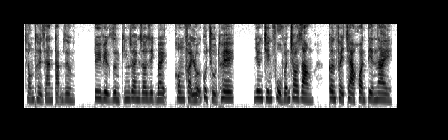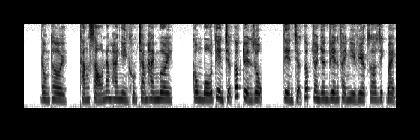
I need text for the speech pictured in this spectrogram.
trong thời gian tạm dừng. Tuy việc dừng kinh doanh do dịch bệnh không phải lỗi của chủ thuê, nhưng chính phủ vẫn cho rằng cần phải trả khoản tiền này. Đồng thời, tháng 6 năm 2020, công bố tiền trợ cấp tuyển dụng, tiền trợ cấp cho nhân viên phải nghỉ việc do dịch bệnh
